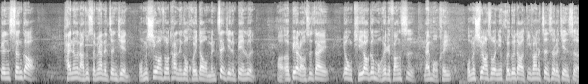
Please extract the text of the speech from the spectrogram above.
跟申告，还能够拿出什么样的证件？我们希望说他能够回到我们证件的辩论。啊，而不要老是在用提高跟抹黑的方式来抹黑。我们希望说，您回归到地方的政策的建设。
